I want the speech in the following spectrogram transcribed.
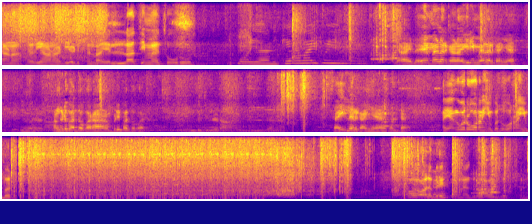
ஏன்னா சரியான அடி அடிச்சேன்டா. எல்லாத்தையுமே ஒரு வாய்ப்பு ஏன் இல்லை? மேலே இருக்காடா கிரி மேலே இருக்காங்க. அங்கிட்டு பார்த்து உட்காரா? அப்படி பார்த்து உட்காரு. சைடில் இருக்காங்க சொல்லிட்டேன். ஐயா அங்கே பாரு ஓடுறாங்க பாரு ஓடுறாங்க பாரு. க்ளோவால் பிரேக் பண்ண க்ளோவால் பிரேக் பண்ண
